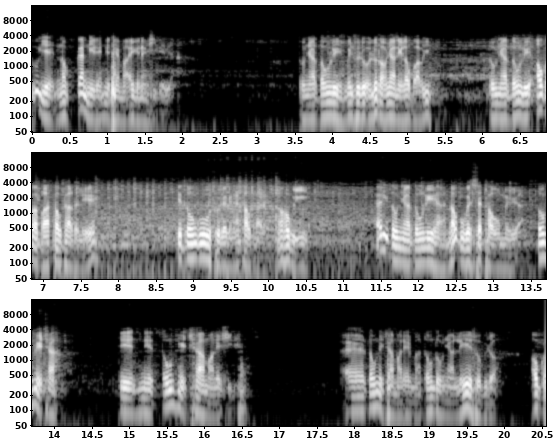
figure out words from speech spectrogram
သူ့ရဲ့နောက်ကတ်နေတဲ့နှစ်ထဲမှာအဲ့ကနေရှိတယ်ဗျ တုံညာ3လေးမိတ်ဆွေတို့အလွတ်တောင်ရနေလောက်ပါပြီတုံညာ3လေးအောက်ကပါထောက်ထားတယ်လေ139ဆိုတဲ့ကနေထောက်ထားတယ်နော်ဟုတ်ပြီအဲ့ဒီတုံညာ3လေးဟာနောက်ကိုပဲဆက်ထောက်အောင်မယ်ဗျ3နှစ်ချာဒီနှစ်3နှစ်ချာမှလည်းရှိတယ်အဲ3နှစ်ချာမှလည်းမှာ3တုံညာ4ဆိုပြီးတော့အောက်က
